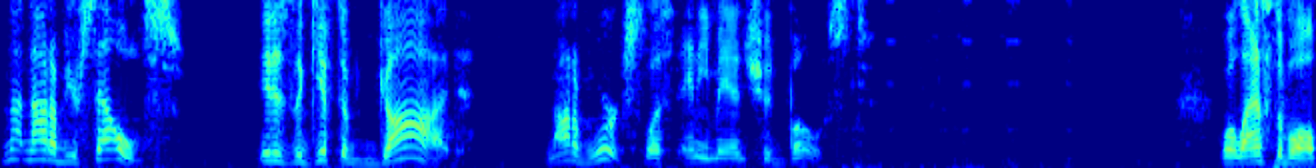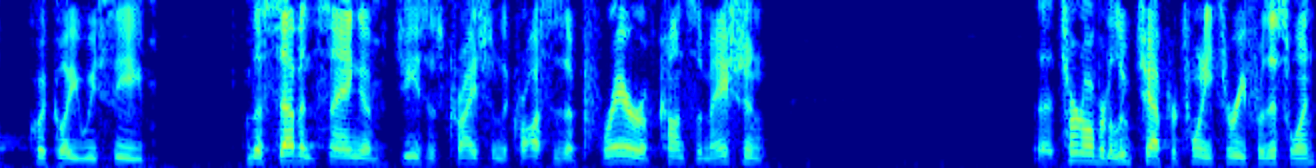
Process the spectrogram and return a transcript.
Not, not of yourselves. It is the gift of God, not of works, lest any man should boast. Well, last of all, quickly, we see the seventh saying of Jesus Christ from the cross is a prayer of consummation. Uh, turn over to Luke chapter 23 for this one.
